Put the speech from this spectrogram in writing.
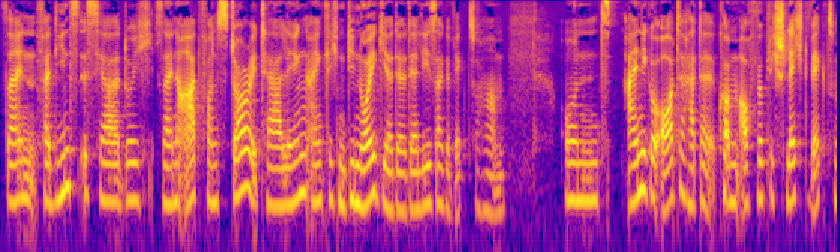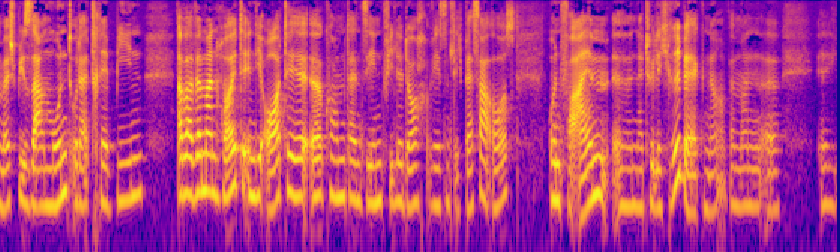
Sein Verdienst ist ja durch seine Art von Storytelling eigentlich die Neugierde der Leser geweckt zu haben. Und einige Orte hat er, kommen auch wirklich schlecht weg, zum Beispiel Saarmund oder Trebin. Aber wenn man heute in die Orte äh, kommt, dann sehen viele doch wesentlich besser aus. Und vor allem äh, natürlich Ribbeck, ne? wenn man äh, äh,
